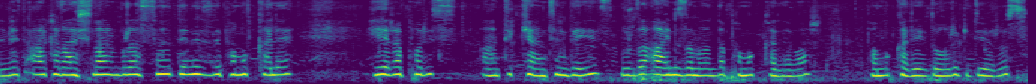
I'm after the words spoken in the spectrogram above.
Evet arkadaşlar burası Denizli Pamukkale Hierapolis antik kentindeyiz. Burada aynı zamanda Pamukkale var. Pamukkale'ye doğru gidiyoruz.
